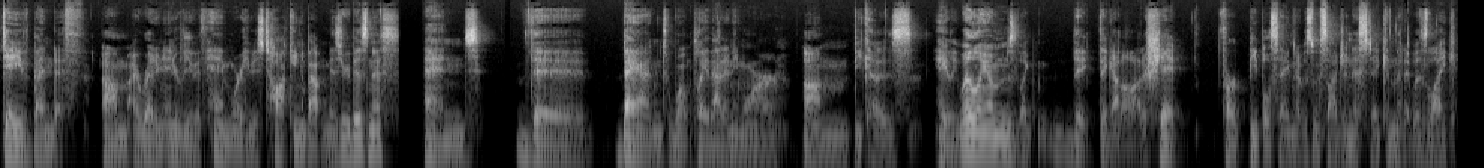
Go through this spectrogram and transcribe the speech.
Dave Bendeth. Um, I read an interview with him where he was talking about Misery Business, and the band won't play that anymore um, because Hayley Williams, like, they, they got a lot of shit for people saying that it was misogynistic and that it was like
